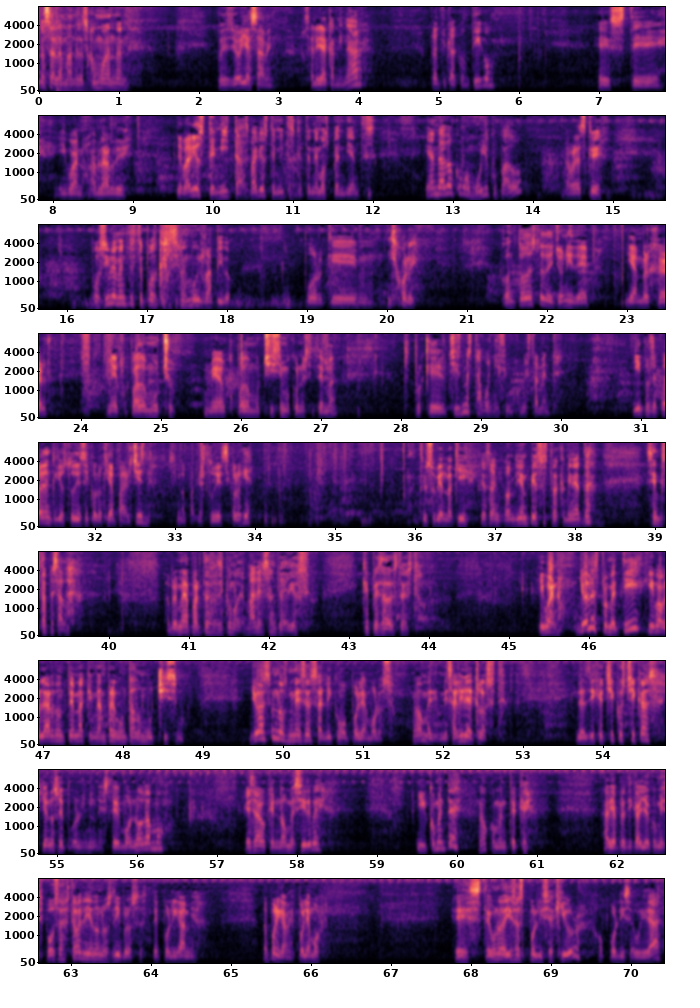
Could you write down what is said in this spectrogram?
Onda, salamandras? ¿Cómo andan? Pues yo ya saben, salir a caminar, platicar contigo, este, y bueno, hablar de, de varios temitas, varios temitas que tenemos pendientes. He andado como muy ocupado, la verdad es que posiblemente este podcast sea muy rápido, porque, híjole, con todo esto de Johnny Depp y Amber Heard, me he ocupado mucho, me he ocupado muchísimo con este tema porque el chisme está buenísimo, honestamente. Y pues recuerden que yo estudié psicología para el chisme, sino para que estudie psicología. Estoy subiendo aquí. Ya saben que cuando yo empiezo esta caminata, siempre está pesada. La primera parte es así como de Madre Santa de Dios. Qué pesado está esto. Y bueno, yo les prometí que iba a hablar de un tema que me han preguntado muchísimo. Yo hace unos meses salí como poliamoroso, ¿no? Me, me salí del closet. Les dije, chicos, chicas, yo no soy este, monógamo, es algo que no me sirve. Y comenté, ¿no? Comenté que había platicado yo con mi esposa, estaba leyendo unos libros de poligamia, no poligamia, poliamor. Este, uno de ellos es Polysecure o Poliseguridad,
